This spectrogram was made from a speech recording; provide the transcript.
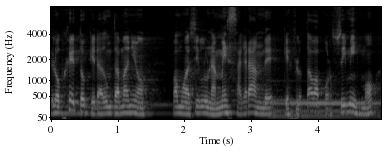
el objeto, que era de un tamaño, vamos a decirle, una mesa grande, que flotaba por sí mismo,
